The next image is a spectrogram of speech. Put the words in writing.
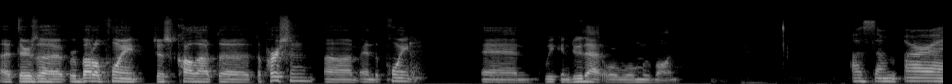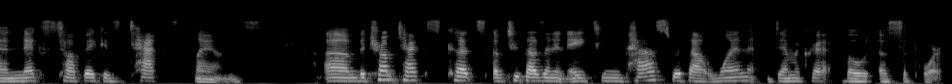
uh, if there's a rebuttal point, just call out the, the person um, and the point, and we can do that or we'll move on. Awesome. Our uh, next topic is tax plans. Um, the Trump tax cuts of 2018 passed without one Democrat vote of support.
